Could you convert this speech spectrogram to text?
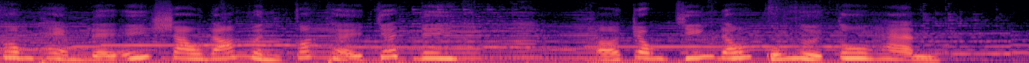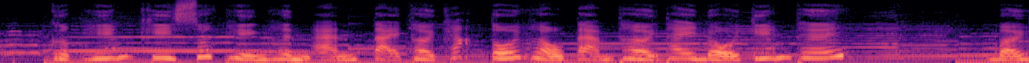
Không thèm để ý sau đó mình có thể chết đi. Ở trong chiến đấu của người tu hành, Cực hiếm khi xuất hiện hình ảnh tại thời khắc tối hậu tạm thời thay đổi kiếm thế. Bởi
